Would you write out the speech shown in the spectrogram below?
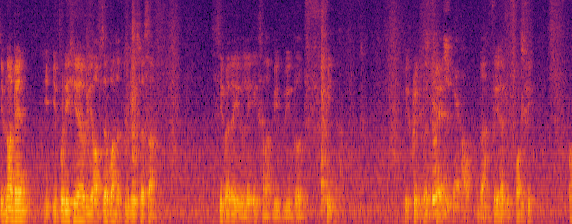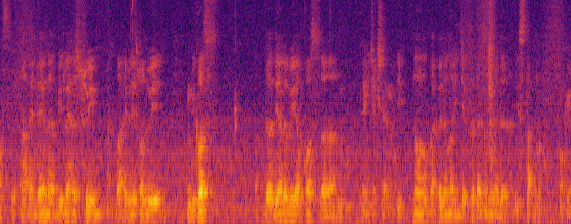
If not, then you, you put it here. We observe one or two days first. Uh. See whether you lay eggs or not. We, we will feed with critical Don't care. eat at all. But we have to force feed. Phosphate. Uh, and then uh, we let her swim. But I mean, that's one way. Mm. Because the the other way, of course, uh, The injection. it, no, but better not injected. I don't know whether it's stuck or not. Okay,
